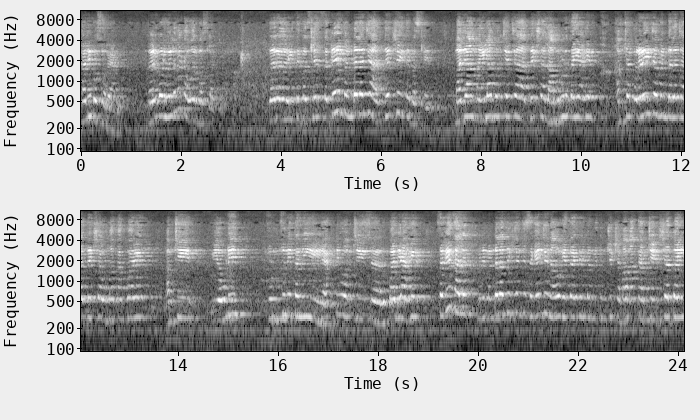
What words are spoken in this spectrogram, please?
खाली बसवले आम्ही. गडबड होईल ना का वर बसला तर इथे बसले सगळे मंडळाचे अध्यक्ष इथे बसले माझ्या महिला मोर्चाच्या अध्यक्षा लांबरुणताई आहेत. आमच्या परळीच्या मंडळाच्या अध्यक्षा उमा काकू आहेत. आमची एवढी चुणचुणीत आणि ऍक्टिव्ह आमची रुपाली आहे. सगळेच आले म्हणजे मंडलाध्यक्षांचे सगळ्यांचे नाव घेता येतील पण मी तुमची क्षमा मागते. आमचे इर्षादबाई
